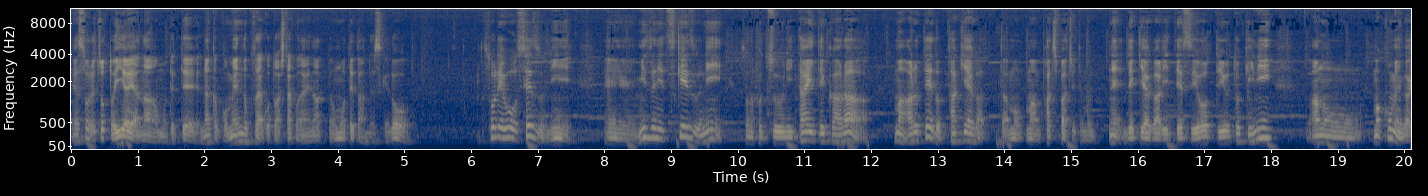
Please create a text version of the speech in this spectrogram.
えそれちょっと嫌やな思っててなんかこう面倒くさいことはしたくないなって思ってたんですけどそれをせずに、えー水につけずにその普通に炊いてから、まあ、ある程度炊き上がったもう、まあ、パチパチってもね出来上がりですよっていう時にあのーまあ、米が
